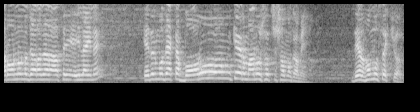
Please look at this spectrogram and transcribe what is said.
আর অন্যান্য যারা যারা আছে এই লাইনে এদের মধ্যে একটা বড় অঙ্কের মানুষ হচ্ছে সমকামী। দেয়ার হোমোসেক্সুয়াল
